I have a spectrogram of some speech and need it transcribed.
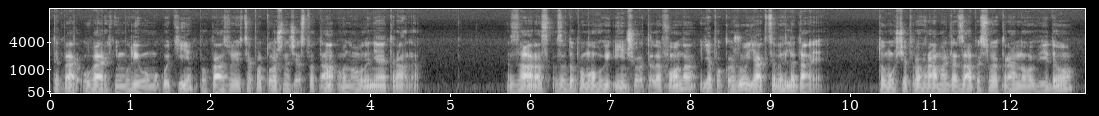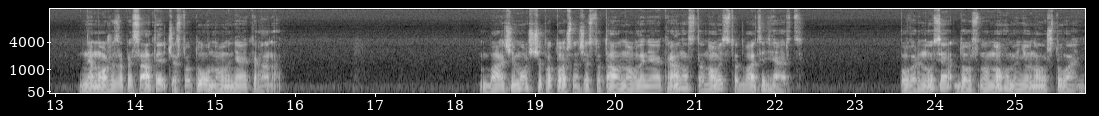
Тепер у верхньому лівому куті показується поточна частота оновлення екрана. Зараз за допомогою іншого телефона я покажу, як це виглядає, тому що програма для запису екранного відео не може записати частоту оновлення екрана. Бачимо, що поточна частота оновлення екрана становить 120 Гц. Повернуся до основного меню налаштувань.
